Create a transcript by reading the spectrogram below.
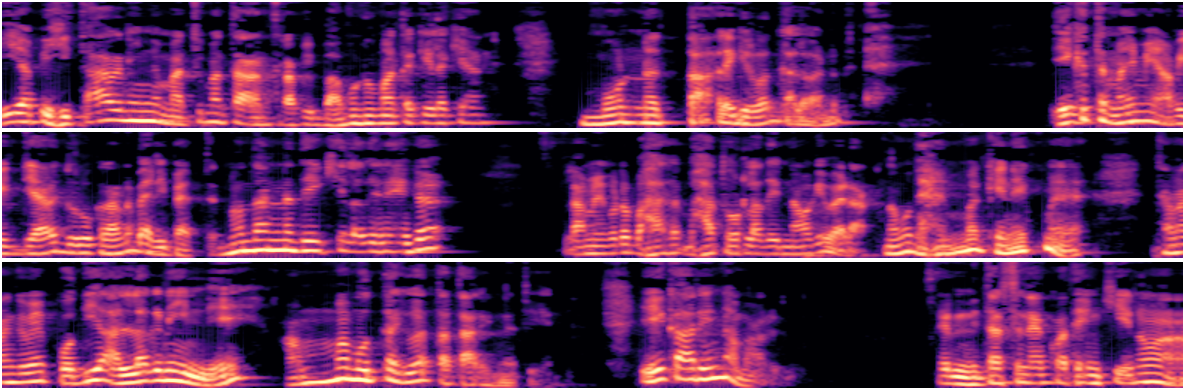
ඊ අපි හිතාගෙන ඉන්න මතිමතාන්තර අපි බමුණු මත කියලා කියන්නේ මොන තාලේ කිරුවත් ගලවන්න බෑ. ඒක තමයි මේ අවිද්‍යාව දුරු කරන්න බැරි පැත්ත. නොදන්න දේ කියලා දෙන එක ළමයෙකුට බහ තෝරලා දෙන්නා වගේ වැඩක්. නමුත් හැම කෙනෙක්ම තමන්ගේ මේ පොදිය අල්ලගෙන ඉන්නේ අම්මා මුත්තා කිව්වත් අතාරින්න තියෙනවා. ඒක අරින්න අමාරුයි. ඒ නිදර්ශනයක් වශයෙන් කියනවා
